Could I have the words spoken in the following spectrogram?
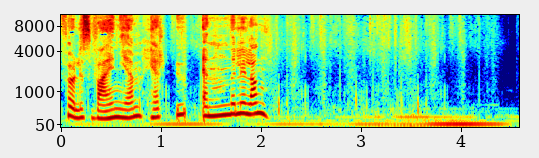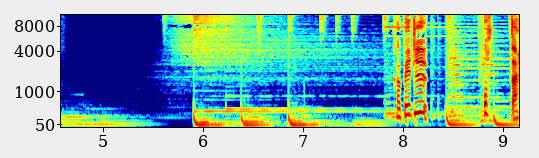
føles veien hjem helt uendelig lang. Kapittel åtte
